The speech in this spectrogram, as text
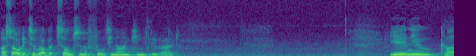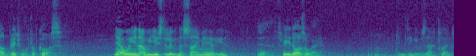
I sold it to Robert Thompson of 49 Kingsley Road. You knew Carl Bridgewater, of course. Yeah, well, you know, we used to live in the same area. Yeah, three doors away. Didn't think it was that close.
